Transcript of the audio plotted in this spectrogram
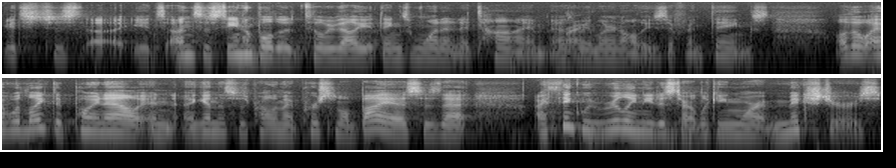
it's just, uh, it's unsustainable to, to evaluate things one at a time as we learn all these different things. Although I would like to point out, and again, this is probably my personal bias, is that I think we really need to start looking more at mixtures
